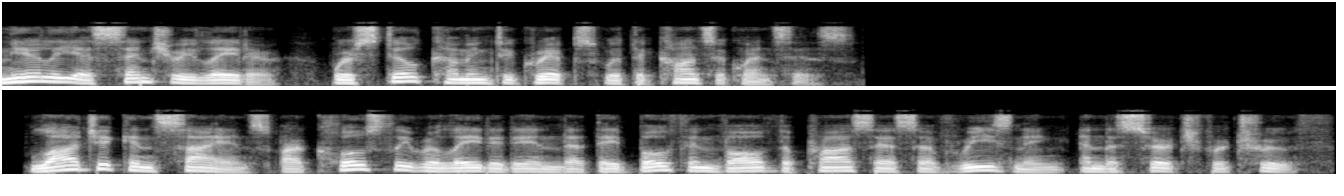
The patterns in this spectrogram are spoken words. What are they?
Nearly a century later, we're still coming to grips with the consequences. Logic and science are closely related in that they both involve the process of reasoning and the search for truth.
